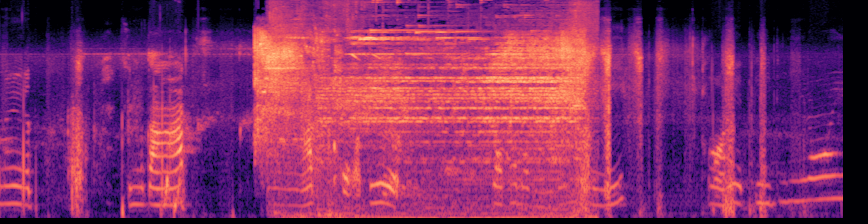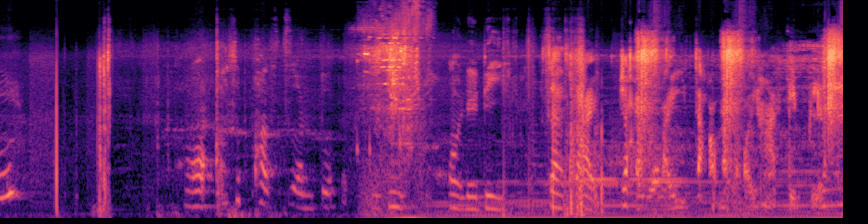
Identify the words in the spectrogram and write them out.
เน็ตซิมการ์ดการ์ดขอเถอะเราทำแบบนี้ได้ไหมขอเน็ตดีๆหน่อยเพราะสปอร์ตส่วนตัวแบบดีโอ้ยดีๆจะจ่ายจ่ายไปสามร้อยห้าสิบเลยนะ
